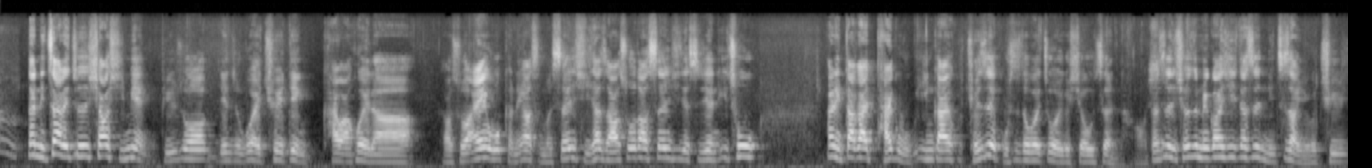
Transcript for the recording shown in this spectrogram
嗯，那你再来就是消息面，比如说联准会确定开完会了，然后说，哎，我可能要什么升息，他只要说到升息的时间一出，那你大概台股应该全世界股市都会做一个修正哦。但是修正没关系，但是你至少有个区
